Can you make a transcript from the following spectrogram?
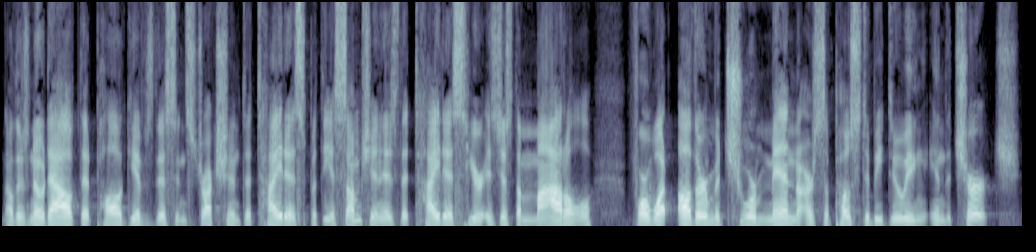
Now, there's no doubt that Paul gives this instruction to Titus, but the assumption is that Titus here is just a model for what other mature men are supposed to be doing in the church.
